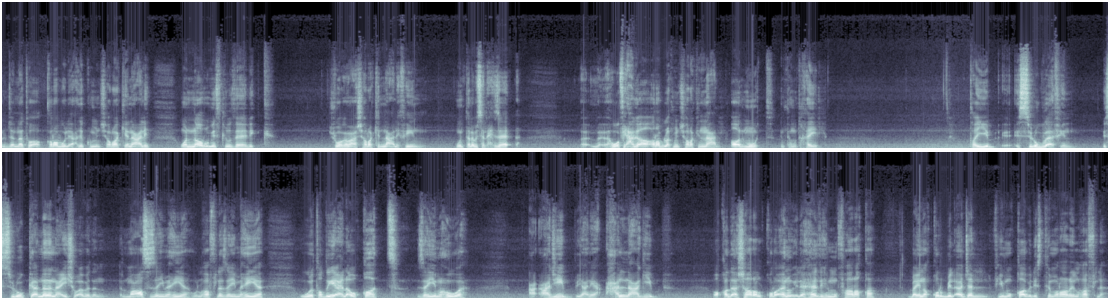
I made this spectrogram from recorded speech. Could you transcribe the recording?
الجنة أقرب لأحدكم من شراك نعله والنار مثل ذلك شوفوا يا جماعة شراك النعل فين وأنت لابس الحذاء آه، هو في حاجة أقرب لك من شراك النعل؟ آه الموت أنت متخيل؟ طيب السلوك بقى فين؟ السلوك كأننا نعيش أبدا المعاصي زي ما هي والغفلة زي ما هي وتضييع الأوقات زي ما هو عجيب يعني حلنا عجيب. وقد أشار القرآن إلى هذه المفارقة بين قرب الأجل في مقابل استمرار الغفلة.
